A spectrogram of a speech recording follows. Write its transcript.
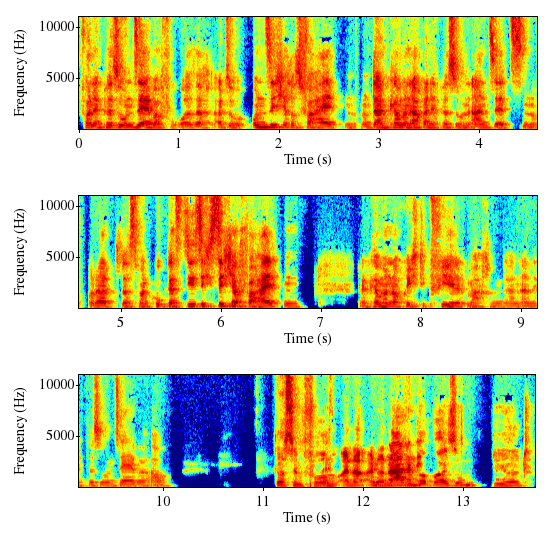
von der Person selber verursacht, also unsicheres Verhalten. Und dann kann man auch an der Person ansetzen oder dass man guckt, dass die sich sicher verhalten. Dann kann man auch richtig viel machen dann an der Person selber auch. Das in Form einer, einer Nachunterweisung, die halt.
